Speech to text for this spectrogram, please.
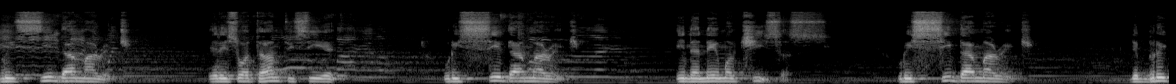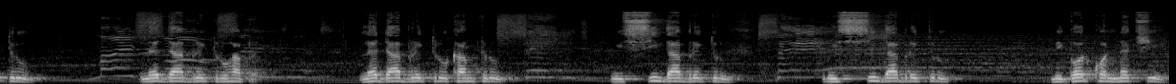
Receive that marriage. It is your time to see it. Receive that marriage in the name of Jesus. Receive that marriage. The breakthrough. Let that breakthrough happen. Let that breakthrough come through. Receive that breakthrough. Receive that breakthrough. May God connect you.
